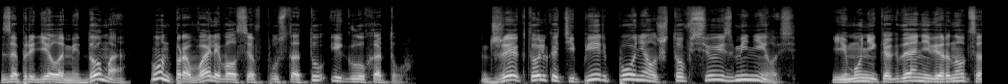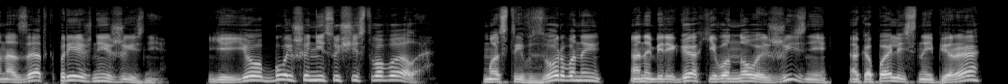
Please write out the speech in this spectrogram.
За пределами дома он проваливался в пустоту и глухоту. Джек только теперь понял, что все изменилось. Ему никогда не вернуться назад к прежней жизни. Ее больше не существовало. Мосты взорваны, а на берегах его новой жизни окопались снайпера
